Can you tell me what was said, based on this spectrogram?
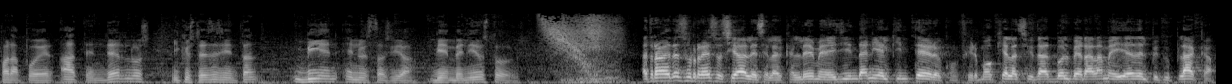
para poder atenderlos y que ustedes se sientan bien en nuestra ciudad. Bienvenidos todos. A través de sus redes sociales, el alcalde de Medellín, Daniel Quintero, confirmó que a la ciudad volverá la medida del pico y placa,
